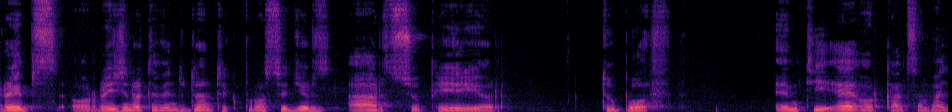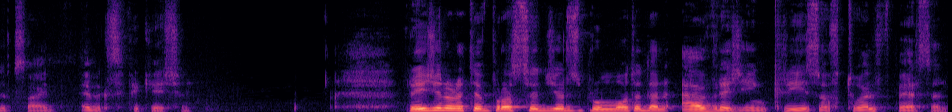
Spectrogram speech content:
ribs or regenerative endodontic procedures are superior to both MTA or calcium hydroxide apexification. Regenerative procedures promoted an average increase of 12%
